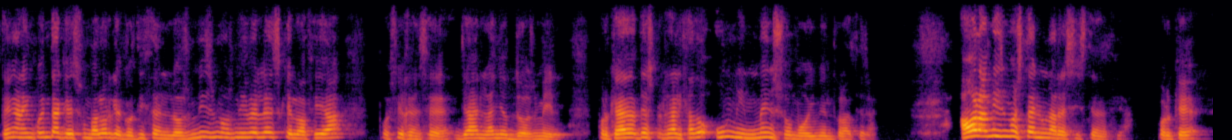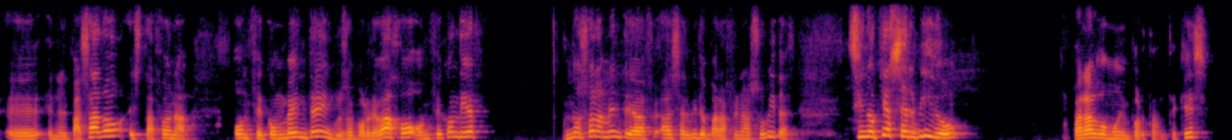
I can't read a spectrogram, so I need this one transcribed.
tengan en cuenta que es un valor que cotiza en los mismos niveles que lo hacía, pues fíjense, ya en el año 2000, porque ha realizado un inmenso movimiento lateral. Ahora mismo está en una resistencia, porque eh, en el pasado esta zona 11,20, incluso por debajo, 11,10, no solamente ha, servido para frenar subidas, sino que ha servido para algo muy importante, que es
